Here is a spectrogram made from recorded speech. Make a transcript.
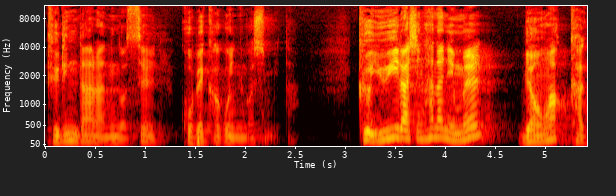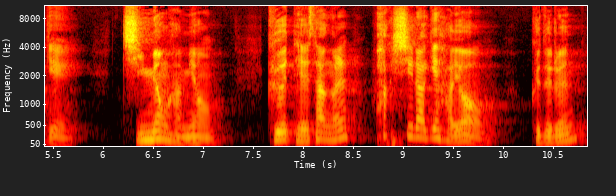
드린다라는 것을 고백하고 있는 것입니다. 그 유일하신 하나님을 명확하게 지명하며 그 대상을 확실하게 하여 그들은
